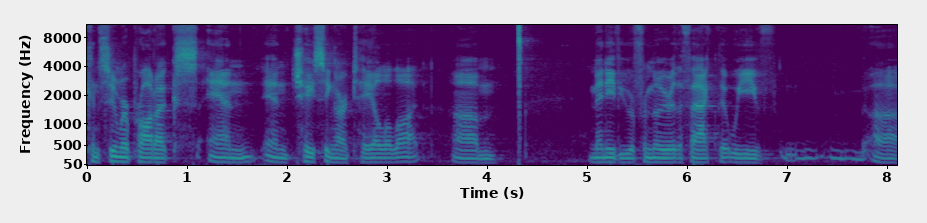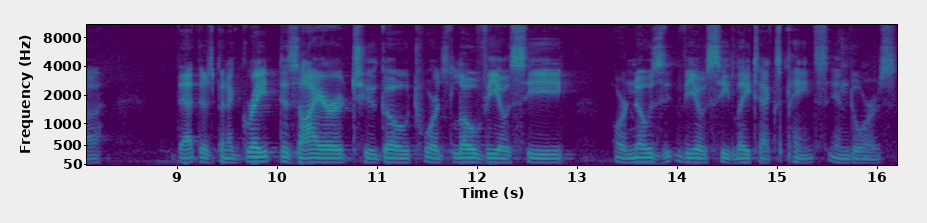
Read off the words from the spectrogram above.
consumer products and, and chasing our tail a lot. Um, many of you are familiar with the fact that we've uh, that there's been a great desire to go towards low VOC or no VOC latex paints indoors.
